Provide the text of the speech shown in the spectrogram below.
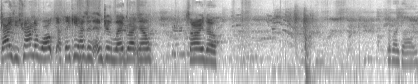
Guys, he's trying to walk. I think he has an injured leg right now. Sorry, though. Bye bye, guys.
